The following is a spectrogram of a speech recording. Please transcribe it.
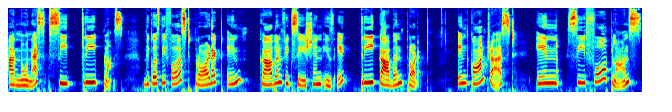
are known as C3 plants because the first product in carbon fixation is a 3 carbon product. In contrast, in C4 plants,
